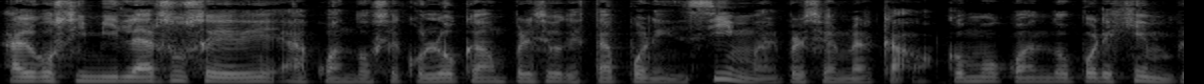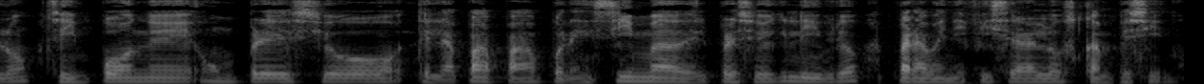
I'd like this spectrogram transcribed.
Algo similar sucede a cuando se coloca un precio que está por encima del precio del mercado, como cuando, por ejemplo, se impone un precio de la papa por encima del precio de equilibrio para beneficiar a los campesinos.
